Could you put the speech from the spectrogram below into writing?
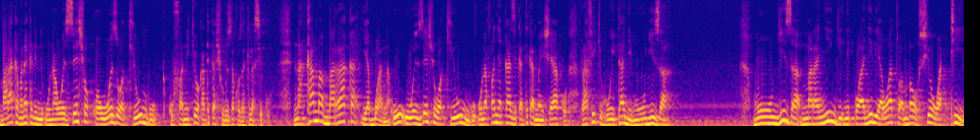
Baraka maana yake unawezeshwa kwa uwezo wa kiungu kufanikiwa katika shughuli zako za kila siku. Na kama baraka ya bwana huu uwezesho wa kiungu unafanya kazi katika maisha yako rafiki huhitaji muujiza muujiza mara nyingi ni kwa ajili ya watu ambao sio watii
